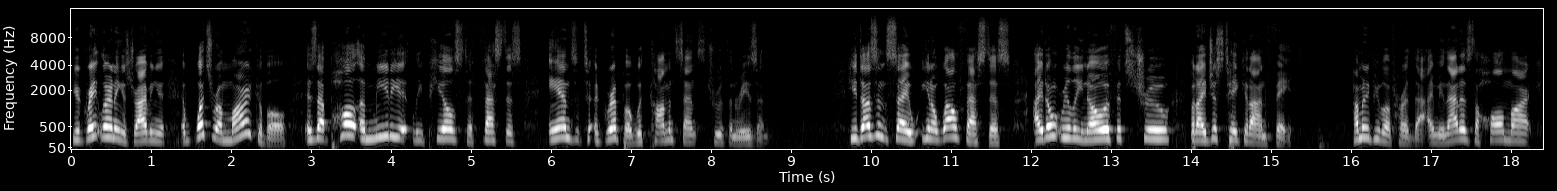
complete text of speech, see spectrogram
Your great learning is driving you. And what's remarkable is that paul immediately appeals to festus and to agrippa with common sense truth and reason he doesn't say, you know, well, Festus, I don't really know if it's true, but I just take it on faith. How many people have heard that? I mean, that is the Hallmark,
